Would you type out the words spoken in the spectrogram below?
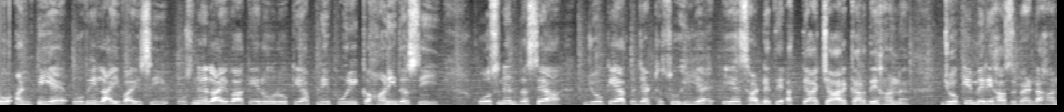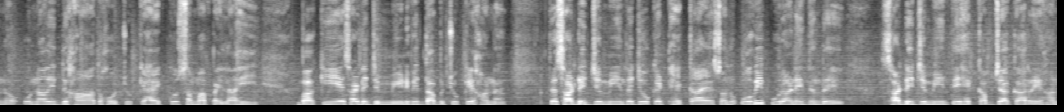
ਉਹ ਆਂਟੀ ਹੈ, ਉਹ ਵੀ ਲਾਈਵ ਆਈ ਸੀ। ਉਸਨੇ ਲਾਈਵ ਆ ਕੇ ਰੋ ਰੋ ਕੇ ਆਪਣੀ ਪੂਰੀ ਕਹਾਣੀ ਦੱਸੀ। ਉਸ ਨੇ ਦੱਸਿਆ ਜੋ ਕਿ ਅੱਤ ਜੱਟ ਸੂਹੀ ਹੈ, ਇਹ ਸਾਡੇ ਤੇ ਅਤਿਆਚਾਰ ਕਰਦੇ ਹਨ, ਜੋ ਕਿ ਮੇਰੇ ਹਸਬੈਂਡ ਹਨ, ਉਹਨਾਂ ਦੀ ਦੇਹਾਂਤ ਹੋ ਚੁੱਕਿਆ ਹੈ ਕੁਝ ਸਮਾਂ ਪਹਿਲਾਂ ਹੀ। ਬਾਕੀ ਇਹ ਸਾਡੀ ਜ਼ਮੀਨ ਵੀ ਦੱਬ ਚੁੱਕੇ ਹਨ ਤੇ ਸਾਡੀ ਜ਼ਮੀਨ ਤੇ ਜੋ ਕਿ ਠੇਕਾ ਹੈ, ਸਾਨੂੰ ਉਹ ਵੀ ਪੂਰਾ ਨਹੀਂ ਦਿੰਦੇ। ਸਾਡੀ ਜ਼ਮੀਨ ਤੇ ਇਹ ਕਬਜ਼ਾ ਕਰ ਰਹੇ ਹਨ,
